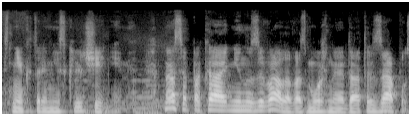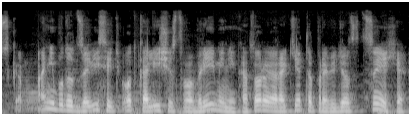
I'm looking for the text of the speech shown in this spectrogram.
с некоторыми исключениями. НАСА пока не называла возможные даты запуска. Они будут зависеть от количества времени, которое ракета проведет в цехе,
